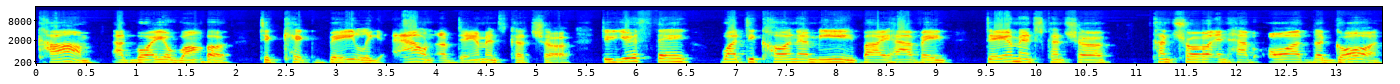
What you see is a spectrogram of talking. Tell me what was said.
come at Royal Rumble to kick Bayley out of Damage Control? Do you think what Dakota mean by having damage control control and have all the gold.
